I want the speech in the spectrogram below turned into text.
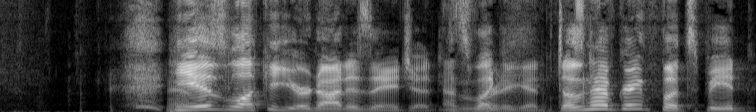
he is lucky you're not his agent. That's like, pretty good. Doesn't have great foot speed.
